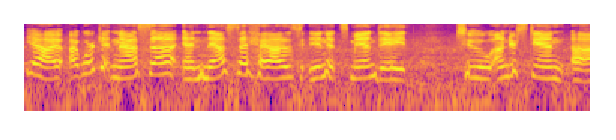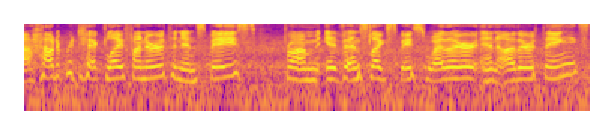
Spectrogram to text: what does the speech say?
Yeah, I, I work at NASA, and NASA has in its mandate to understand uh, how to protect life on Earth and in space from events like space weather and other things.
